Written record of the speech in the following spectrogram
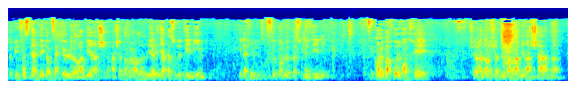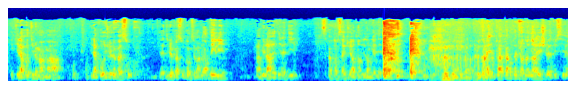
Donc une fois, c'est arrivé comme ça que le rabbi Racha, dans un moment de il avait dit un passou de Télim, il a fait une petite faute dans le passou de Télim. Et quand le Bachour est rentré chez le Radon chef devant Rabbi Rachab et qu'il a redit le Mamar, il a corrigé le Passouk. Il a dit le Passouk comme c'est marqué dans Teilim. Le Rabbi l'a arrêté, il a dit c'est pas comme ça que j'ai entendu dans le Ganet. pas, pas, comme ça que j'ai entendu dans la Yeshiva du ciel.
